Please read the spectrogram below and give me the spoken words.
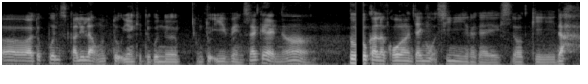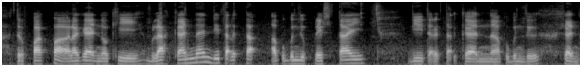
uh, ataupun sekali lah untuk yang kita guna untuk events lah kan. Ha. So kalau korang tengok sini lah guys. Okay dah terpapar lah kan. Okay belah kanan dia tak letak apa benda playstyle Dia tak letakkan apa benda kan.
